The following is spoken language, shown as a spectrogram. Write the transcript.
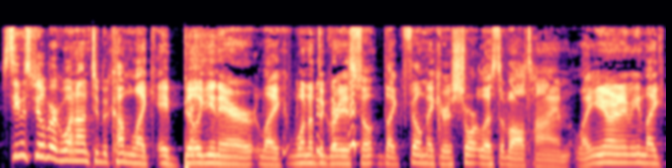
Steven Spielberg went on to become like a billionaire, like one of the greatest fil- like filmmakers short list of all time. Like you know what I mean? Like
